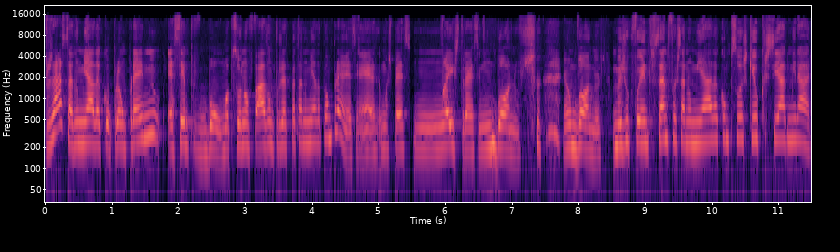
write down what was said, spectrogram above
já estar nomeada para um prémio é sempre bom, uma pessoa não faz um projeto para estar nomeada para um prémio, é, assim, é uma espécie, um extra, é assim, um bónus, é um bónus. Mas o que foi interessante foi estar nomeada com pessoas que eu cresci a admirar.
